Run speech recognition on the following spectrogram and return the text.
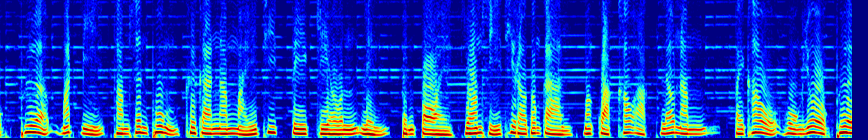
กเพื่อมัดหมี่ทำเส้นพุ่ง คือการนำไหมที่ตีเกลียวเหล่งเป็นปอย ย้อมสีที่เราต้องการมากวักเข้าอักแล้วนำไปเข้าหงโยกเพื่อ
